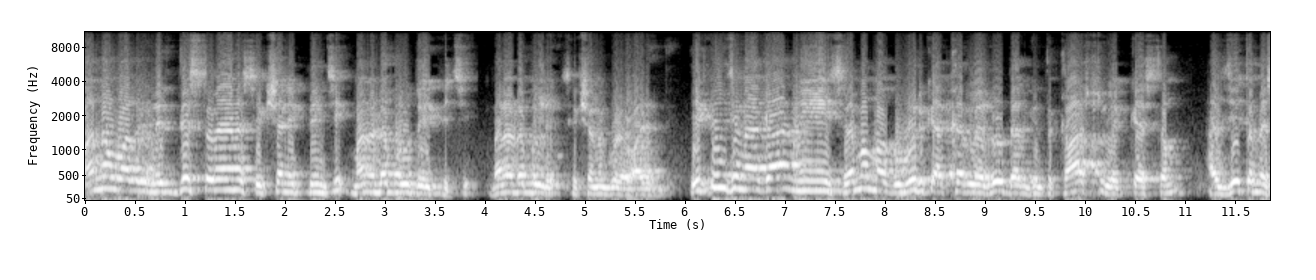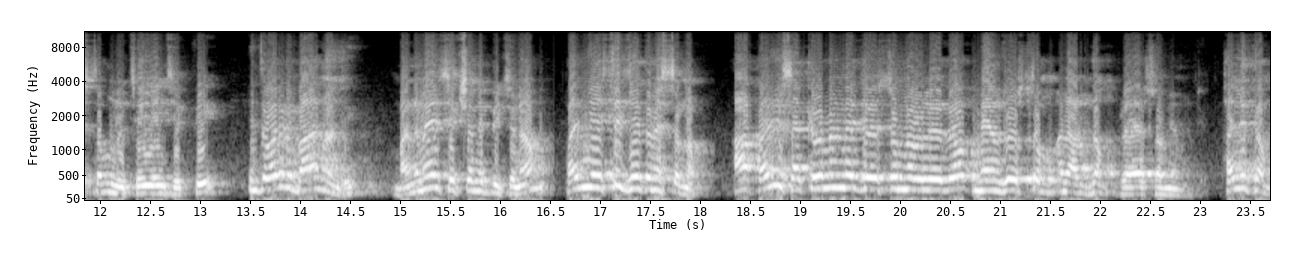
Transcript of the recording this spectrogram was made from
మనం వాళ్ళకి నిర్దిష్టమైన శిక్షణ ఇప్పించి మన డబ్బులతో ఇప్పించి మన డబ్బులు శిక్షణకు కూడా వాడింది. ఇప్పించినాక నీ శ్రమ మాకు ఊరికి అక్కర్లేదు దానికి ఇంత కాస్ట్ లెక్కేస్తాం అది జీతం ఇస్తాం నువ్వు చేయని చెప్పి ఇంతవరకు బాగానే ఉంది. మనమే శిక్షణ ఇప్పించినాం పని చేస్తే జీతం ఇస్తున్నాం. ఆ పని సక్రమంగా చేస్తున్నావు లేదో మేము చూస్తాం అని అర్థం. ప్రజాస్వామ్యం అంటే ఫలితం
